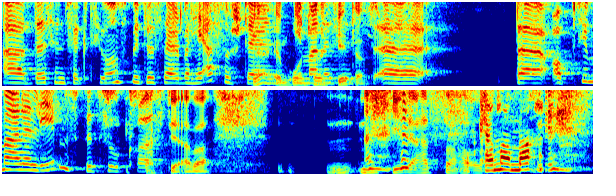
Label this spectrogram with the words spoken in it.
äh, Desinfektionsmittel selber herzustellen. Ja, im ich meine, es ist äh, der optimale Lebensbezug. Ich, ich sag dir, aber nicht jeder hat zu Hause. Das kann man machen.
